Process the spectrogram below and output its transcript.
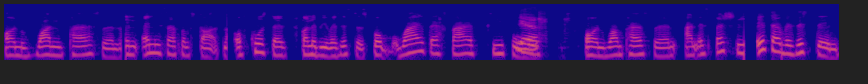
on one person in any circumstance. Like, of course, there's going to be resistance, but why is there five people Yeah. on one person? And especially if they're resisting,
